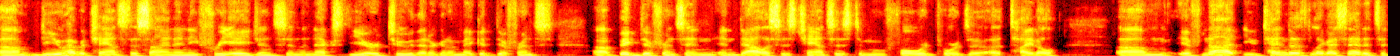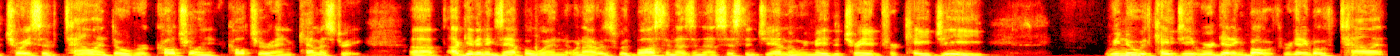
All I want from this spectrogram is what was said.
Um, do you have a chance to sign any free agents in the next year or two that are going to make a difference, a big difference in in Dallas's chances to move forward towards a, a title? Um, if not, you tend to, like I said, it's a choice of talent over cultural culture and chemistry. Uh, I'll give you an example. When when I was with Boston as an assistant GM and we made the trade for KG, we knew with KG we were getting both. We are getting both talent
